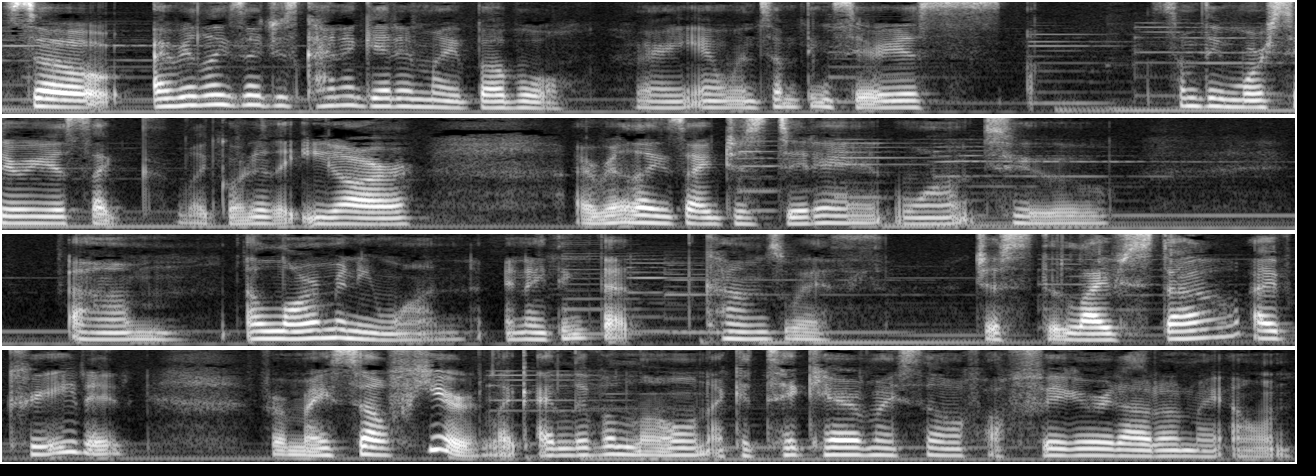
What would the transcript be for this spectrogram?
so I realized I just kind of get in my bubble, right? And when something serious something more serious like like going to the ER, I realized I just didn't want to um, alarm anyone, and I think that comes with just the lifestyle I've created for myself here. Like I live alone, I could take care of myself. I'll figure it out on my own.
